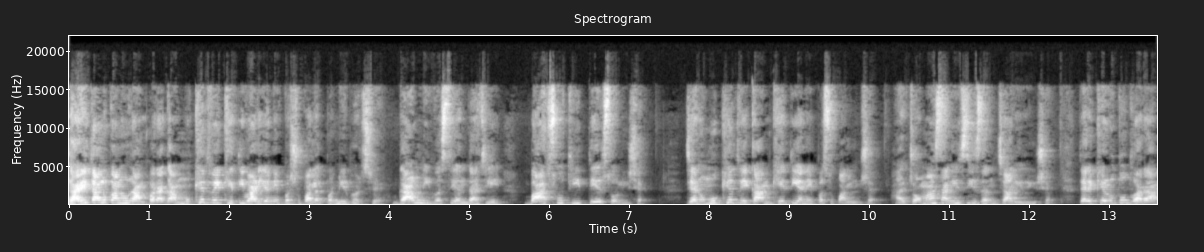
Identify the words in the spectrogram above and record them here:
ધારી તાલુકાનું રામપરા ગામ મુખ્યત્વે ખેતીવાડી અને પશુપાલક પર નિર્ભર છે. ગામની વસ્તી અંદાજે બારસો થી તેરસોની છે, જેનું મુખ્યત્વે કામ ખેતી અને પશુપાલન છે. હાલ ચોમાસાની સિઝન ચાલી રહી છે, ત્યારે ખેડૂતો દ્વારા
